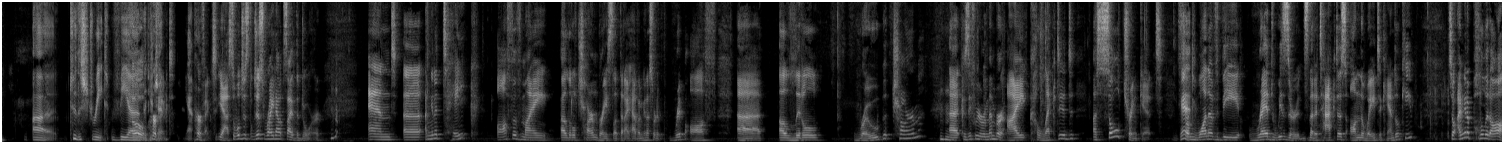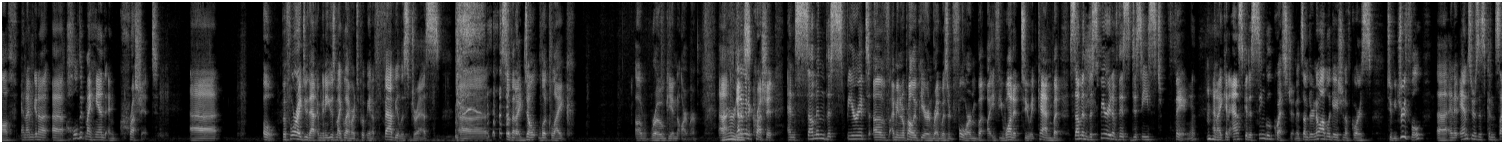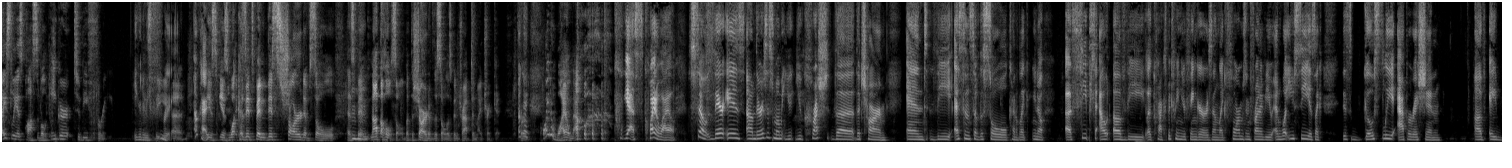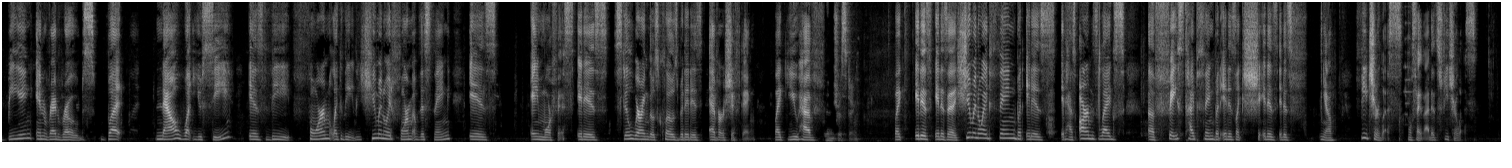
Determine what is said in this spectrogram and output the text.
uh to the street via oh, the kitchen. perfect. Yeah. Perfect. Yeah. So we'll just just right outside the door. Mhm. And uh I'm gonna take off of my a little charm bracelet that I have. I'm gonna sort of rip off uh a little robe charm. Because if we remember, I collected a soul trinket did. from one of the red wizards that attacked us on the way to Candlekeep. So I'm gonna pull it off and I'm gonna uh, hold it in my hand and crush it. Uh, oh, before I do that, I'm gonna use my glamour to put me in a fabulous dress uh, so that I don't look like a rogue in armor. Uh, then I'm gonna crush it and summon the spirit of. I mean, it'll probably appear in red wizard form, but if you want it to, it can. But summon the spirit of this deceased thing Mhm. and I can ask it a single question. It's under no obligation, of course, to be truthful, uh, and it answers as concisely as possible, eager to be free. Eager to be Is the free. uh, okay. is is what because it's been this shard of soul has been not the whole soul, but the shard of the soul has been trapped in my trinket for Okay. quite a while now. yes quite a while so there is um there is this moment you you crush the the charm and the essence of the soul kind of like you know uh, seeps out of the like cracks between your fingers and like forms in front of you and what you see is like this ghostly apparition of a being in red robes but now what you see is the form like the the humanoid form of this thing is amorphous. It is still wearing those clothes, but it is ever shifting. Like you have Interesting. like it is it is a humanoid thing, but it is it has arms, legs, a face type thing, but it is like sh- it is it is you know featureless. We'll say that it's featureless.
